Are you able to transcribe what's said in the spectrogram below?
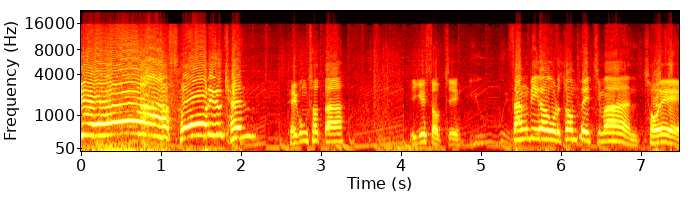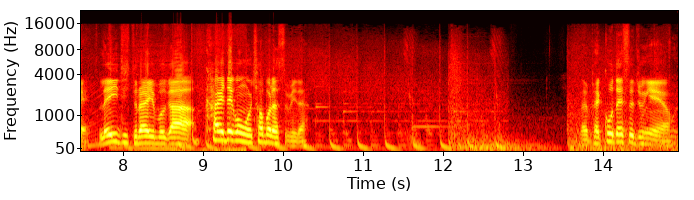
이야 서류캔 대공 쳤다 이길 수 없지. 쌍비각으로 점프했지만 저의 레이지 드라이브가 칼대공을 쳐버렸습니다. 네, 백호데스 중이에요.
